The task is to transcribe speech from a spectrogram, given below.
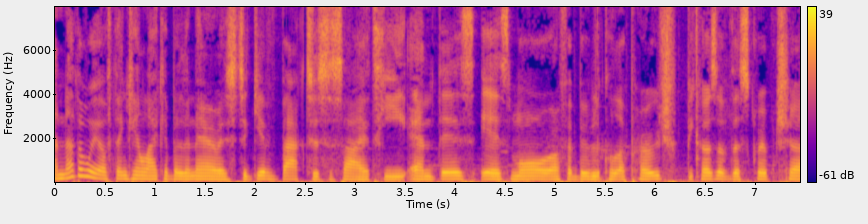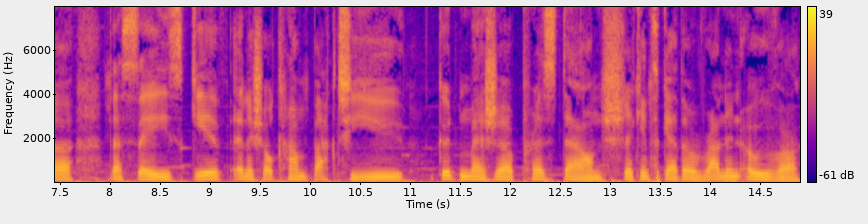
Another way of thinking like a billionaire is to give back to society, and this is more of a biblical approach because of the scripture that says, Give and it shall come back to you. Good measure, pressed down, shaken together, running over.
